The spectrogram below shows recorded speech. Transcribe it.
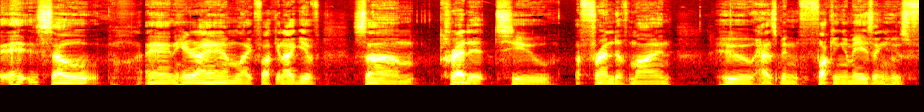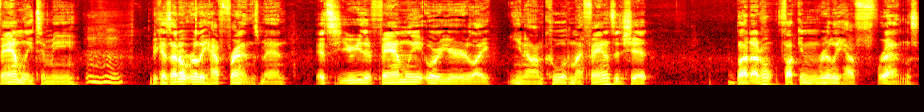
eh, so, and here I am, like fucking. I give some credit to a friend of mine who has been fucking amazing, who's family to me, Mm-hmm. because I don't really have friends, man. It's you're either family or you're like, you know, I'm cool with my fans and shit, but I don't fucking really have friends.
